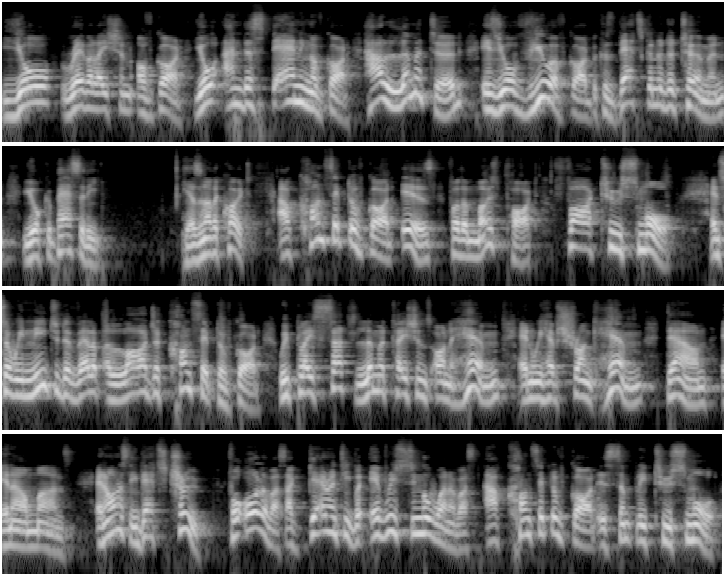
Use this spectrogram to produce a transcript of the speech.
your revelation of God, your understanding of God. How limited is your view of God? Because that's going to determine your capacity. Here's another quote Our concept of God is, for the most part, far too small. And so we need to develop a larger concept of God. We place such limitations on Him and we have shrunk Him down in our minds. And honestly, that's true. For all of us, I guarantee for every single one of us, our concept of God is simply too small.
